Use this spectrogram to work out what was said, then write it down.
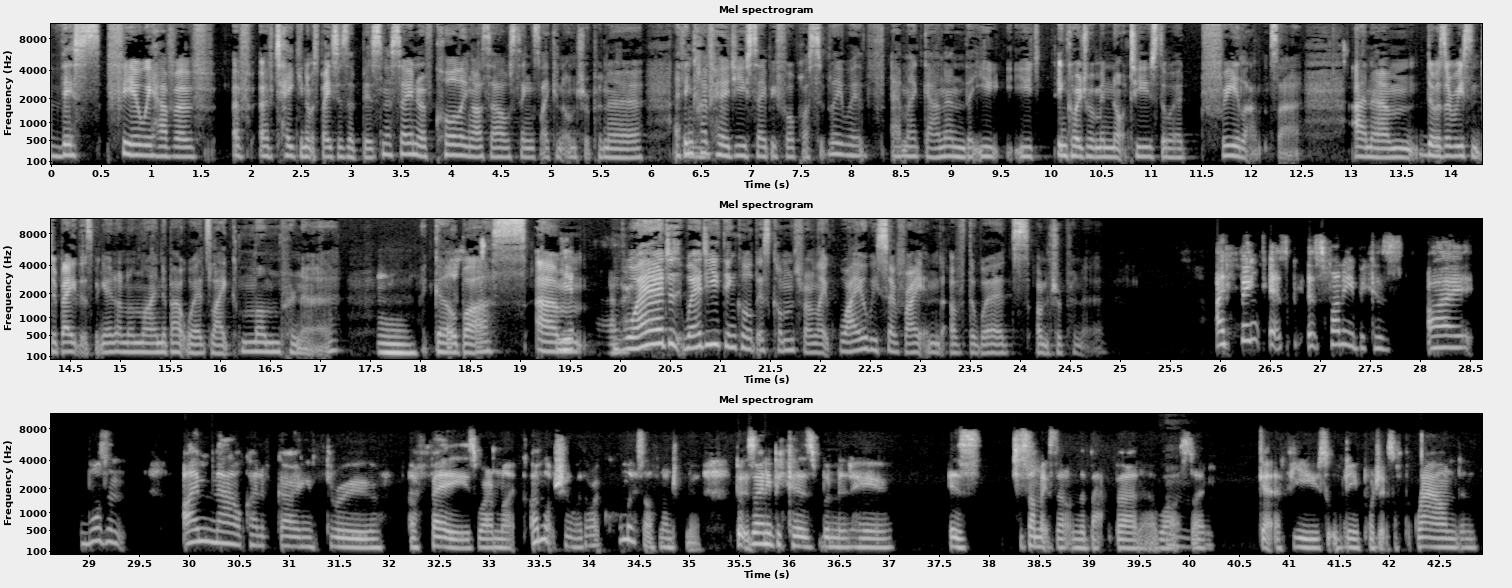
this fear we have of, of, of taking up space as a business owner, of calling ourselves things like an entrepreneur. I think mm. I've heard you say before, possibly with Emma Gannon, that you you encourage women not to use the word freelancer. And um, there was a recent debate that's been going on online about words like mumpreneur, mm. girl boss. Um, yeah. Where do where do you think all this comes from? Like, why are we so frightened of the words entrepreneur? I think it's it's funny because I wasn't I'm now kind of going through a phase where I'm like, I'm not sure whether I call myself an entrepreneur, but it's only because Women Who is to some extent on the back burner whilst mm. I get a few sort of new projects off the ground and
